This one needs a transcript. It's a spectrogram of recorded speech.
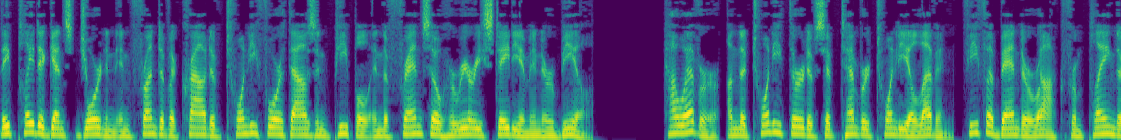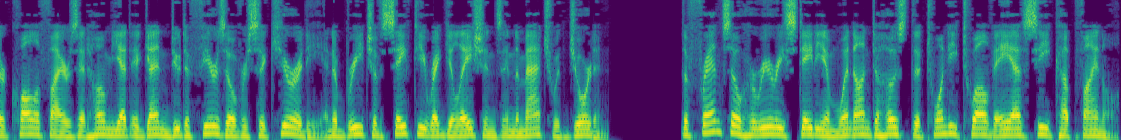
They played against Jordan in front of a crowd of 24,000 people in the Franso Hariri Stadium in Erbil. However, on 23 September 2011, FIFA banned Iraq from playing their qualifiers at home yet again due to fears over security and a breach of safety regulations in the match with Jordan. The Franso Hariri Stadium went on to host the 2012 AFC Cup final.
